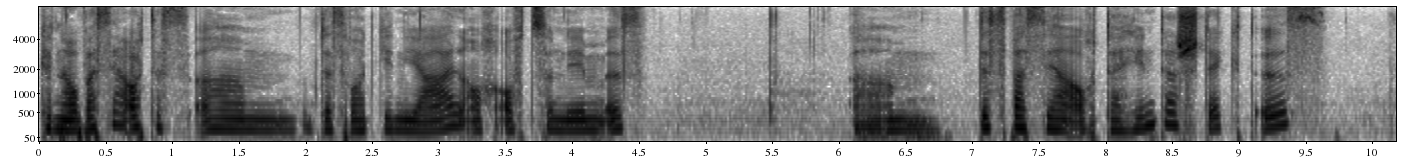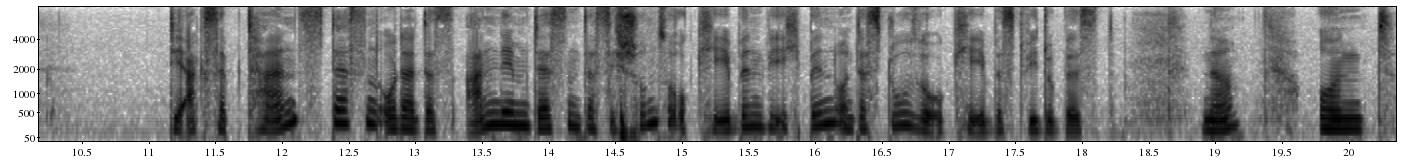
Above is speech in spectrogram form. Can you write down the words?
genau, was ja auch das, ähm, das Wort genial auch aufzunehmen ist, ähm, das, was ja auch dahinter steckt, ist die Akzeptanz dessen oder das Annehmen dessen, dass ich schon so okay bin, wie ich bin und dass du so okay bist, wie du bist. Ne? Und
